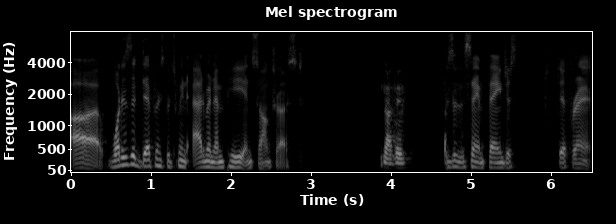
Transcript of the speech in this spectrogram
Uh, what is the difference between Admin MP and Songtrust? Nothing. Is it the same thing, just different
